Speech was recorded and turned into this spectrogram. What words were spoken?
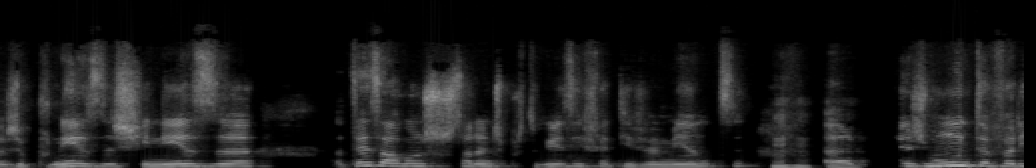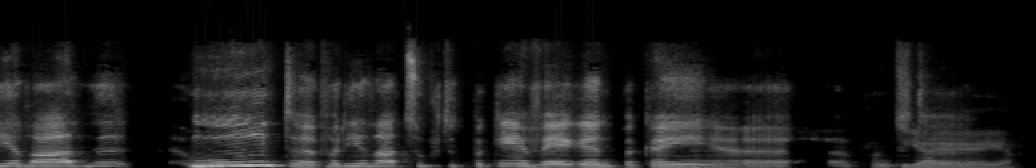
uhum. japonesa, chinesa tens alguns restaurantes portugueses, efetivamente, uhum, uh, tens muita variedade, muita variedade, sobretudo para quem é vegan, para quem uh, pronto, yeah, yeah, yeah.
